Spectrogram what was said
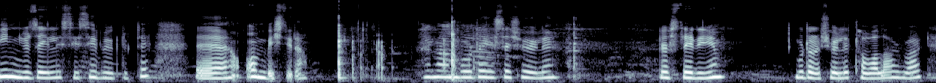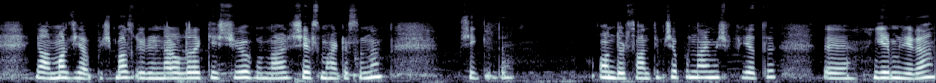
1150 cc büyüklükte e, 15 lira. Hemen burada ise şöyle göstereyim. Burada da şöyle tavalar var. Yanmaz yapışmaz ürünler olarak geçiyor. Bunlar Chefs markasının bu şekilde. 14 santim çapındaymış. Fiyatı e, 20 lira.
